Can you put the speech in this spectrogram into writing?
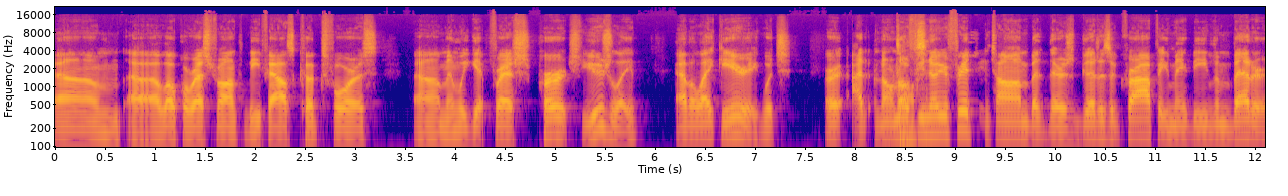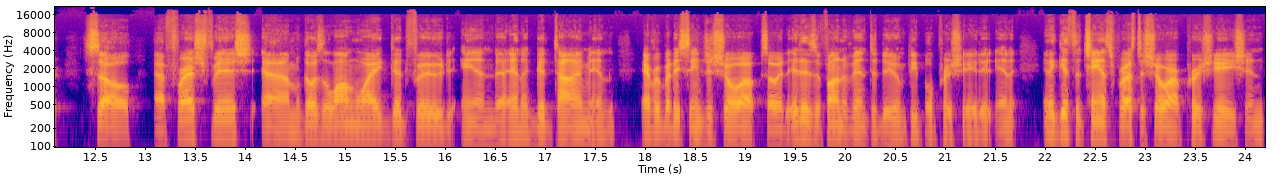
Um, a local restaurant, the Beef House, cooks for us, um, and we get fresh perch usually out of Lake Erie, which or I don't know awesome. if you know your fishing, Tom, but they're as good as a crappie, maybe even better. So uh, fresh fish um, goes a long way. Good food and uh, and a good time, and everybody seems to show up. So it, it is a fun event to do, and people appreciate it, and and it gets a chance for us to show our appreciation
